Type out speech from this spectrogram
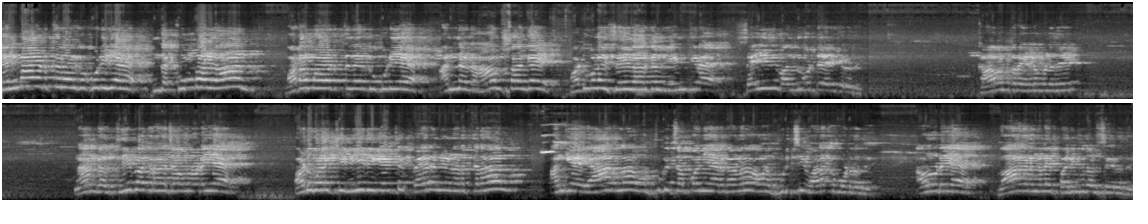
தென் மாவட்டத்தில் இருக்கக்கூடிய இந்த கும்பல் தான் வட மாவட்டத்தில் இருக்கக்கூடிய அண்ணன் ஆம்சாங்கை படுகொலை செய்தார்கள் என்கிற செய்தி வந்து கொண்டே இருக்கிறது. காவல்துறை என்ன பண்ணுது? நாங்கள் தீபக் ராஜாவுடைய படுகொலைக்கு நீதி கேட்டு பேரணி நடத்தினால் அங்கே யாரெல்லாம் உப்புக்கு சப்பானியா இருக்கானோ அவனை பிடிச்சி வழக்கு போடுறது. அவனுடைய வாகனங்களை பறிமுதல் செய்கிறது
